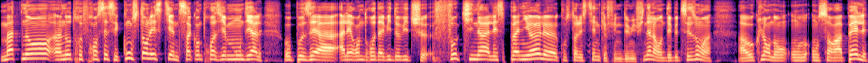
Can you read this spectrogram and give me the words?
maintenant, un autre Français, c'est Constant Lestienne, 53e mondial, opposé à Alejandro Davidovic Fokina, l'Espagnol. Constant Lestienne qui a fait une demi-finale en début de saison à, à Auckland, on, s'en rappelle.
